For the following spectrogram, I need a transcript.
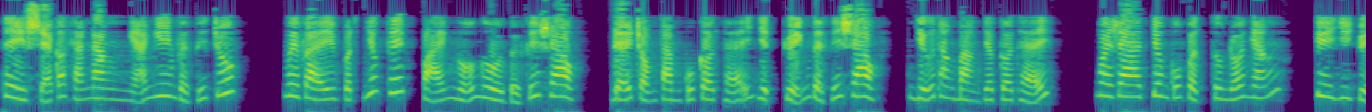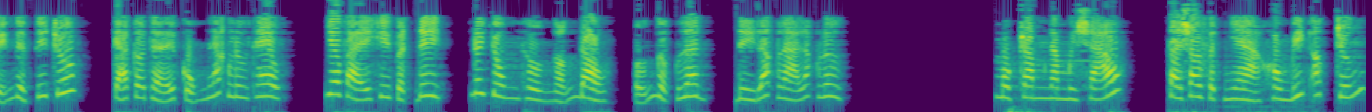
thì sẽ có khả năng ngã nghiêng về phía trước. Vì vậy, vịt nhất thiết phải ngửa người về phía sau, để trọng tâm của cơ thể dịch chuyển về phía sau, giữ thăng bằng cho cơ thể. Ngoài ra, chân của vịt tương đối ngắn, khi di chuyển về phía trước, cả cơ thể cũng lắc lư theo. Do vậy, khi vịt đi, nói chung thường ngẩng đầu, ưỡn ngực lên, đi lắc la lắc lư. 156. Tại sao vịt nhà không biết ấp trứng?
